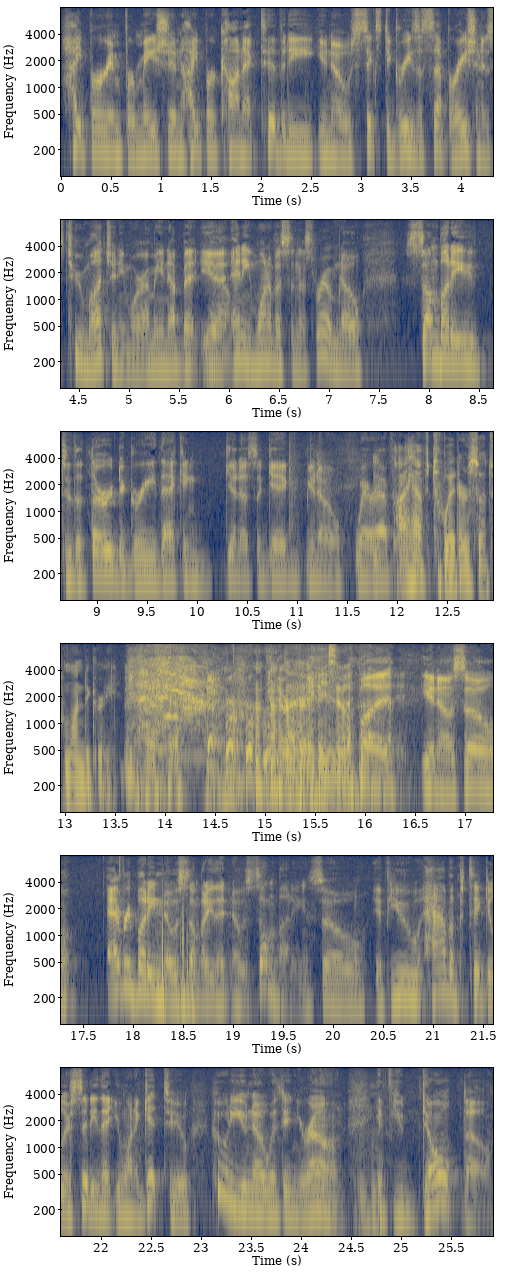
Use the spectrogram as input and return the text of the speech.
hyper information, hyper connectivity, you know, 6 degrees of separation is too much anymore. I mean, I bet yeah. Yeah. any one of us in this room know somebody to the third degree that can get us a gig, you know, wherever. I have Twitter, so it's one degree. you know? but you know so everybody knows somebody that knows somebody. So if you have a particular city that you want to get to who do you know within your own? Mm-hmm. If you don't though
